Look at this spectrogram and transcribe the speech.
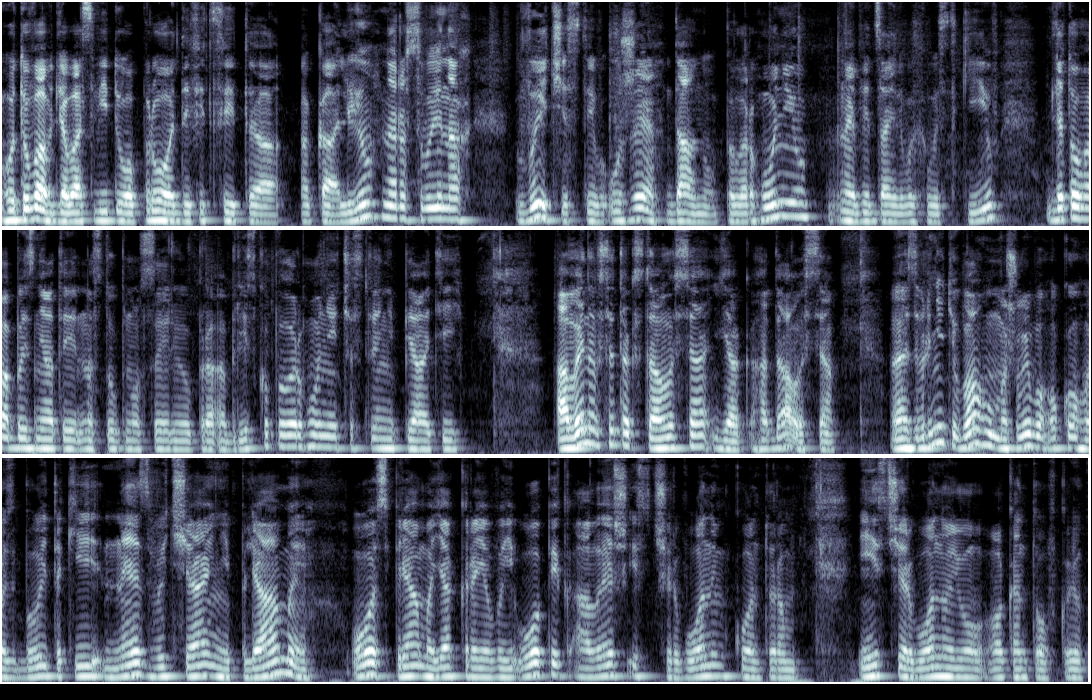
Готував для вас відео про дефіцит е, калію на рослинах. Вичистив уже дану пеларгонію е, від зайвих листків для того, аби зняти наступну серію про обрізку пеларгонії частині 5. Але не все так сталося, як гадалося. Е, Зверніть увагу, можливо, у когось були такі незвичайні плями. Ось прямо як краєвий опік, але ж із червоним контуром і з червоною окантовкою.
